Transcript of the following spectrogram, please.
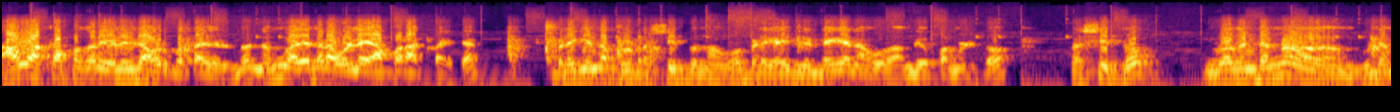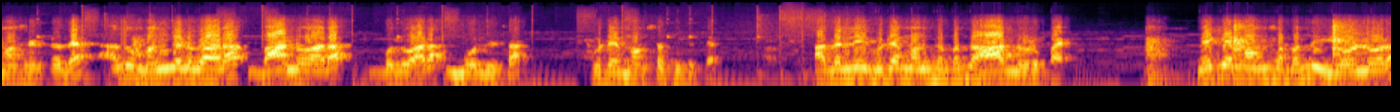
ನಾವು ಅಕ್ಕಪಕ್ಕ ಹೇಳಿದ್ರೆ ಅವ್ರು ಬರ್ತಾ ಇದ್ರು ನಮ್ಗೂ ಅದೇ ತರ ಒಳ್ಳೆ ವ್ಯಾಪಾರ ಆಗ್ತಾ ಇದೆ. ಬೆಳಗ್ಗೆಯಿಂದ ಫುಲ್ ರಶ್ ಇತ್ತು ನಾವು. ಬೆಳಗ್ಗೆ ಐದು ಗಂಟೆಗೆ ನಾವು ಅಂಗಡಿ ಓಪನ್ ಮಾಡಿದ್ದು. ರಶ್ ಇತ್ತು. ಇವಾಗ ಗಂಟನ್ನು ಗುಡ್ಡೆ ಮಾಂಸ ಇರ್ತದೆ. ಅದು ಮಂಗಳವಾರ, ಭಾನುವಾರ, ಬುಧವಾರ ಮೂರು ದಿವಸ ಗುಡ್ಡೆ ಮಾಂಸ ಸಿಗುತ್ತೆ. ಅದರಲ್ಲಿ ಗುಡ್ಡೆ ಮಾಂಸ ಬಂದು ಆರ್ನೂರು ರೂಪಾಯಿ. ಮೇಕೆ ಮಾಂಸ ಬಂದು ಏಳ್ನೂರ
